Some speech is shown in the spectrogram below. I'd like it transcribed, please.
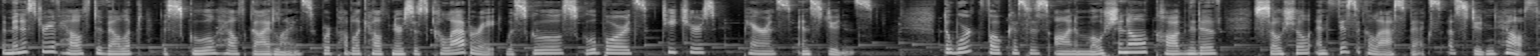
the Ministry of Health developed the School Health Guidelines, where public health nurses collaborate with schools, school boards, teachers, parents, and students. The work focuses on emotional, cognitive, social, and physical aspects of student health.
